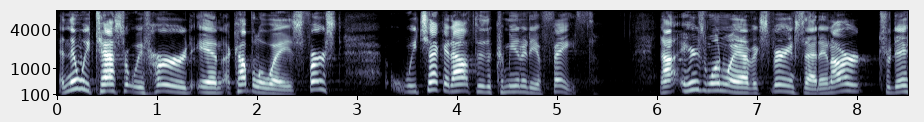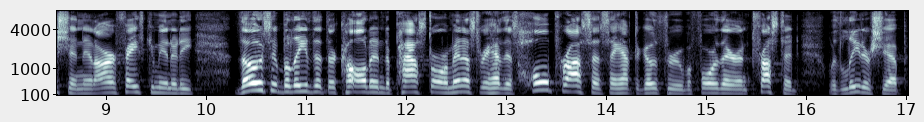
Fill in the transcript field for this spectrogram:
And then we test what we've heard in a couple of ways. First, we check it out through the community of faith. Now, here's one way I've experienced that. In our tradition, in our faith community, those who believe that they're called into pastoral ministry have this whole process they have to go through before they're entrusted with leadership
